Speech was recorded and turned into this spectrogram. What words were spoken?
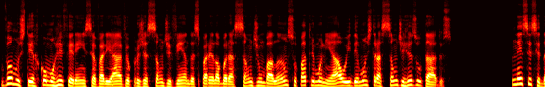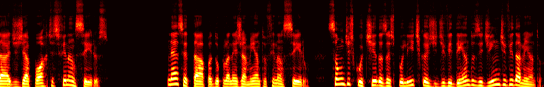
vamos ter como referência variável projeção de vendas para elaboração de um balanço patrimonial e demonstração de resultados. Necessidades de aportes financeiros. Nessa etapa do planejamento financeiro, são discutidas as políticas de dividendos e de endividamento.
